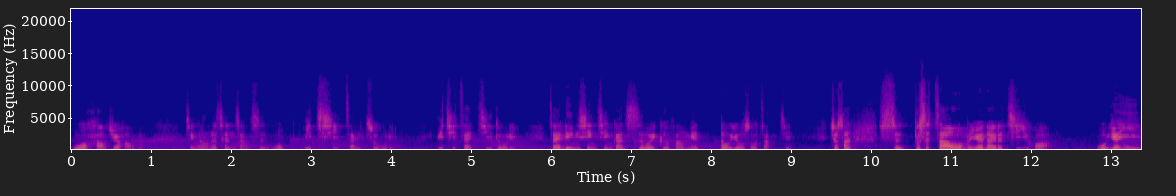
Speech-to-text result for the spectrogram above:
我好就好了，健康的成长是我一起在主里，一起在基督里，在灵性、情感、思维各方面都有所长进。就算是不是照我们原来的计划。我愿意，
